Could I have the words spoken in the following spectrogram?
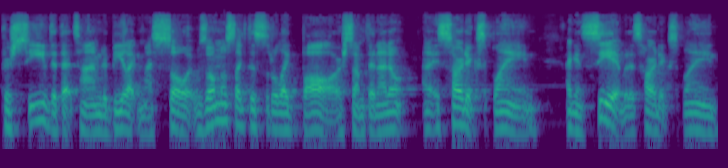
perceived at that time to be like my soul. It was almost like this little like ball or something. I don't it's hard to explain. I can see it, but it's hard to explain.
